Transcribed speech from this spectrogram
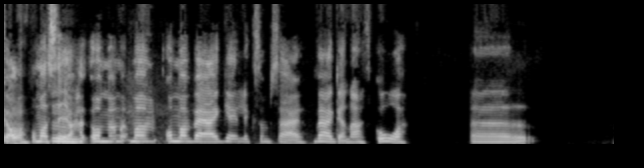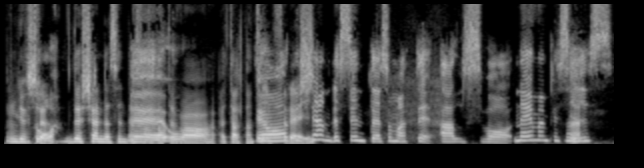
Ja, om man, säger, Mm. om man, man, om man väger liksom så här, vägarna att gå. Eh, Just så. det. det kändes inte som Eh, att det och- var ett alternativ ja, för det dig. kändes inte som att det alls var... Nej, men precis.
